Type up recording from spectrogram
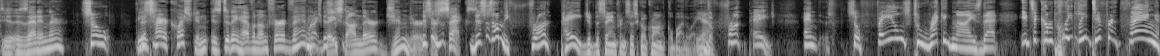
Is that in there? So the this- entire question is: Do they have an unfair advantage Right, based is- on their gender, This their is sex? This is on the front page of the San Francisco Chronicle, by the way. Yeah. The front page. And so fails to recognize that it's a completely different thing.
